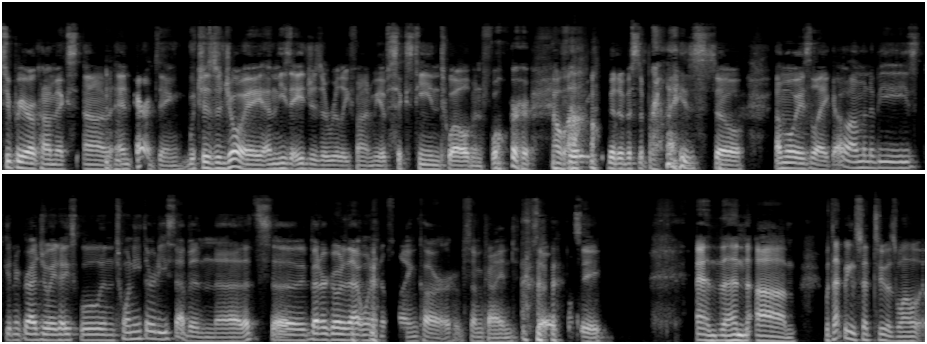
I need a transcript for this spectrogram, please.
superhero comics um, mm-hmm. and parenting, which is a joy. And these ages are really fun. We have 16, 12, and four. Oh, wow. a bit of a surprise. So I'm always like, oh, I'm going to be, he's going to graduate high school in 2037. Uh, that's uh, better go to that one in a flying car of some kind. So we'll see. And then, um, with that being said too as well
